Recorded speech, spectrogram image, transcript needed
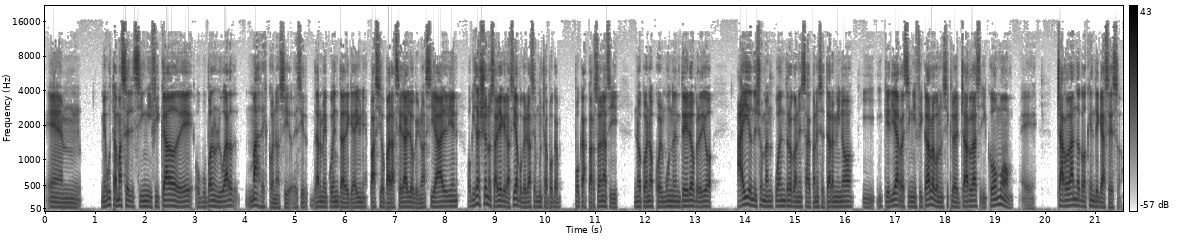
em, me gusta más el significado de ocupar un lugar más desconocido, es decir, darme cuenta de que hay un espacio para hacer algo que no hacía alguien, o quizás yo no sabía que lo hacía porque lo hacen muchas pocas personas y no conozco el mundo entero, pero digo, ahí donde yo me encuentro con, esa, con ese término y, quería resignificarlo con un ciclo de charlas y cómo eh, charlando con gente que hace eso,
